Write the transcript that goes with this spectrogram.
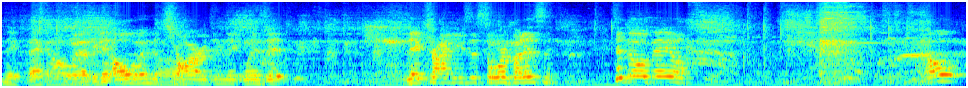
Nick backing all the way up again. Oh, and the charge, and Nick wins it. Nick trying to use the sword, but it's to no avail. Oh.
